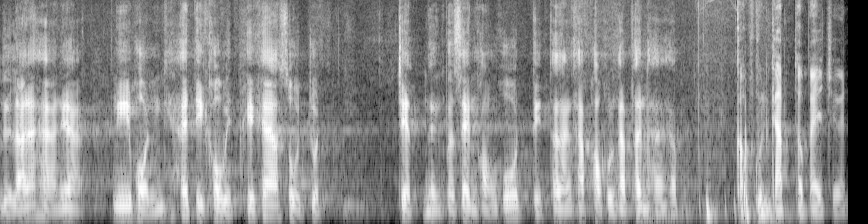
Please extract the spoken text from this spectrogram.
หรือร้านอาหารเนี่ยมีผลให้ติดโควิดเพียงแค่ 71%ของผู้ติดเท่านั้นครับขอบคุณครับท่านประธานครับขอบคุณครับต่อไปเชิญ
